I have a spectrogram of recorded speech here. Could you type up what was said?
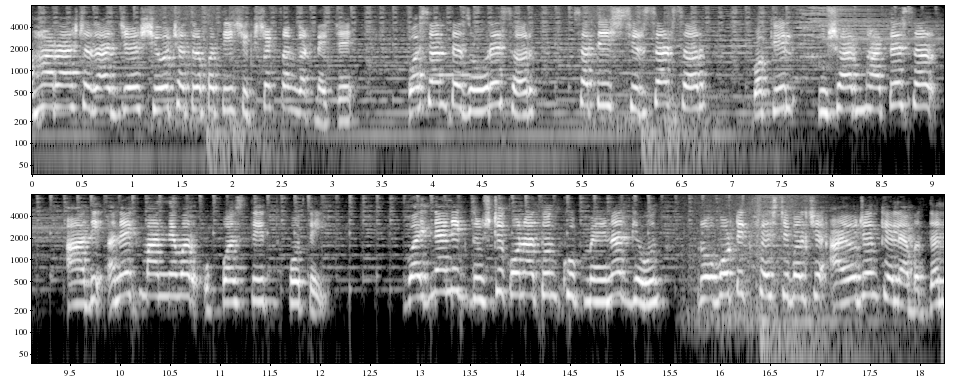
महाराष्ट्र राज्य शिवछत्रपती शिक्षक संघटनेचे वसंत झोरे सर सतीश शिरसाट सर वकील तुषार म्हात्रे सर आदी अनेक मान्यवर उपस्थित होते. वैज्ञानिक दृष्टिकोनातून खूप मेहनत घेऊन रोबोटिक फेस्टिवलचे आयोजन केल्याबद्दल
